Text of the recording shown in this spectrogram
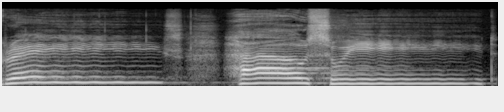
grace, how sweet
